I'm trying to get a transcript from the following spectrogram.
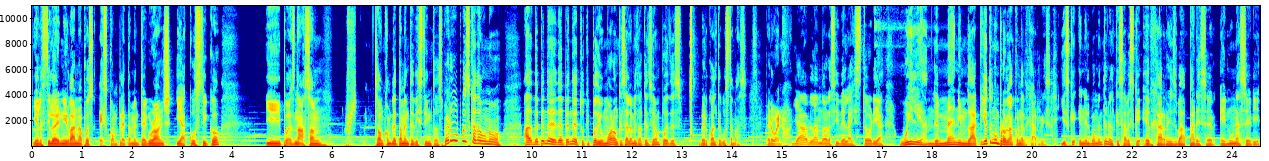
Y el estilo de Nirvana, pues es completamente grunge y acústico. Y pues nada, son son completamente distintos. Pero pues cada uno, ah, depende, depende de tu tipo de humor, aunque sea la misma canción, puedes ver cuál te gusta más. Pero bueno, ya hablando ahora sí de la historia, William the Man in Black, yo tengo un problema con Ed Harris, y es que en el momento en el que sabes que Ed Harris va a aparecer en una serie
